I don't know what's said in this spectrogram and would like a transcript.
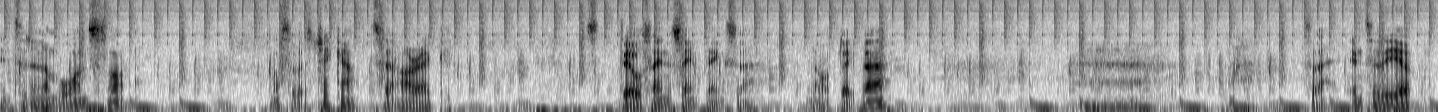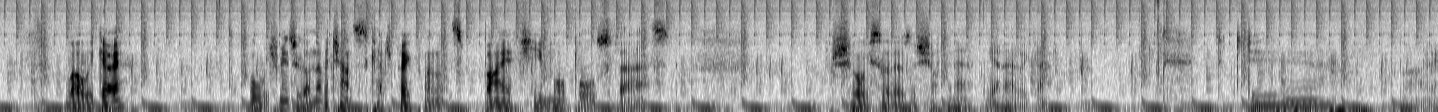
into the number one slot. Also, let's check out uh, our egg. Still saying the same thing, so no update there. So into the uh, well we go. Oh, which means we've got another chance to catch Pokemon. Let's buy a few more balls first. I'm sure we saw there was a shop in there. Yeah, there we go. -do -do. Buy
